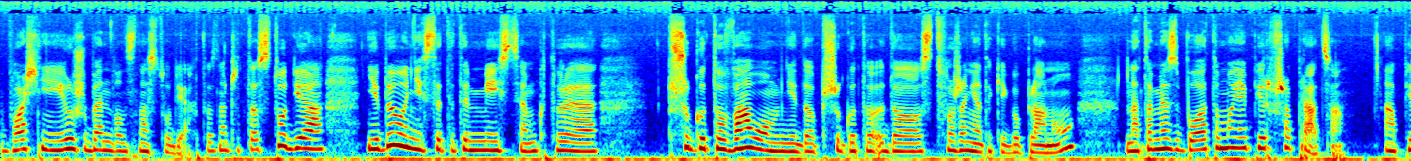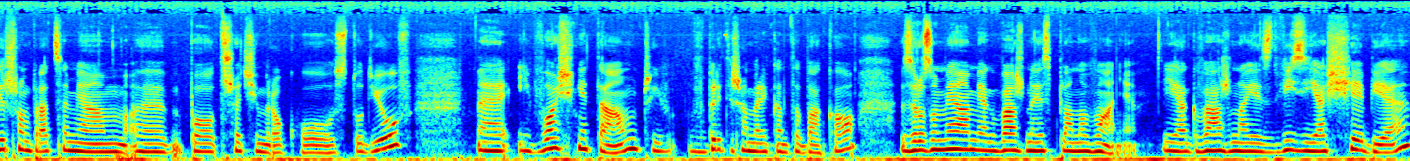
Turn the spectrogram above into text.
właśnie już będąc na studiach. To znaczy te studia nie były niestety tym miejscem, które przygotowało mnie do, do stworzenia takiego planu, natomiast była to moja pierwsza praca. A pierwszą pracę miałam e, po trzecim roku studiów i właśnie tam, czyli w British American Tobacco, zrozumiałam, jak ważne jest planowanie, jak ważna jest wizja siebie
